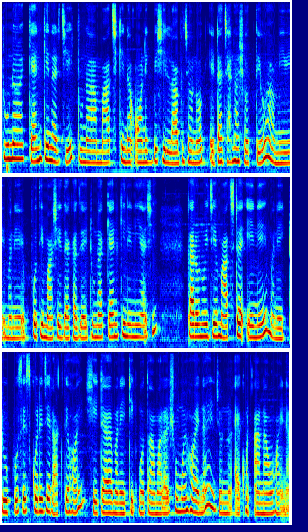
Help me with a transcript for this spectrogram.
টুনা ক্যান কেনার চেয়ে টুনা মাছ কেনা অনেক বেশি লাভজনক, এটা জানা সত্ত্বেও আমি মানে প্রতি মাসে দেখা যায় টুনা ক্যান কিনে নিয়ে আসি। কারণ ওই যে মাছটা এনে মানে একটু প্রসেস করে যে রাখতে হয়, সেটা মানে ঠিকমতো আমার আর সময় হয় না, এর জন্য এখন আনাও হয় না।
